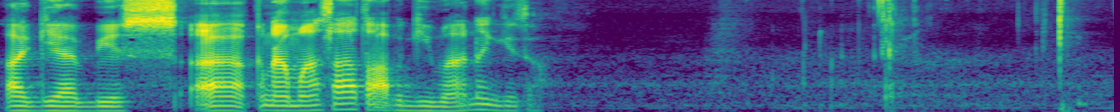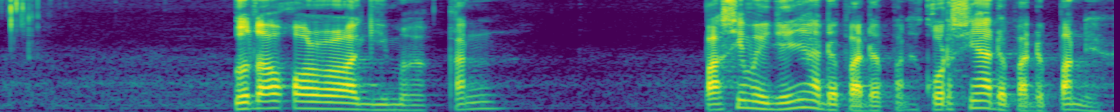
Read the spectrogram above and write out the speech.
lagi habis uh, kena masalah atau apa gimana gitu. Lo tau kalau lagi makan pasti mejanya ada pada depan kursinya ada pada depan ya?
